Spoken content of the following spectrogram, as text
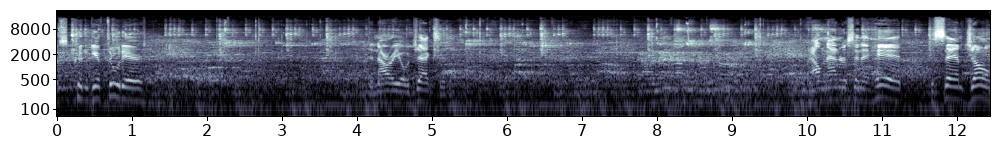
Couldn't get through there. Denario Jackson. Allen Anderson ahead to Sam Jones.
